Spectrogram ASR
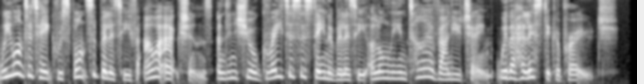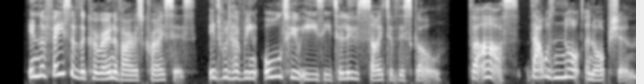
We want to take responsibility for our actions and ensure greater sustainability along the entire value chain with a holistic approach. In the face of the coronavirus crisis, it would have been all too easy to lose sight of this goal. For us, that was not an option.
